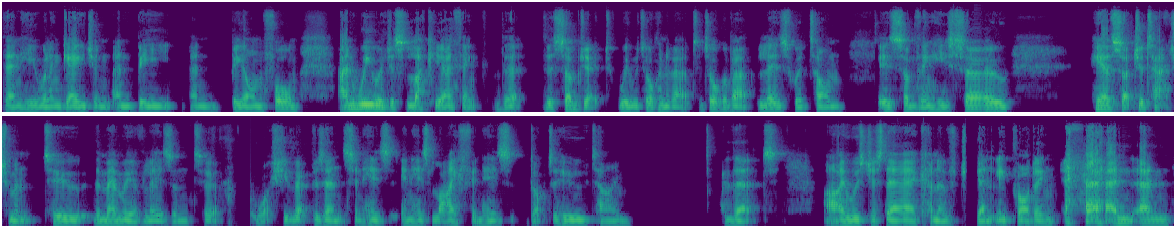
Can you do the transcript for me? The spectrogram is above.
then he will engage and, and be and be on form. And we were just lucky, I think, that the subject we were talking about to talk about Liz with Tom is something he's so he has such attachment to the memory of Liz and to what she represents in his in his life in his Doctor Who time that I was just there, kind of gently prodding, and and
